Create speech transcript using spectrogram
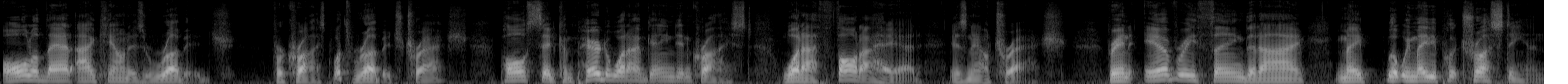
All of that I count as rubbish for Christ. What's rubbish? Trash. Paul said, compared to what I've gained in Christ, what I thought I had is now trash. Friend, everything that I may, that we maybe put trust in,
